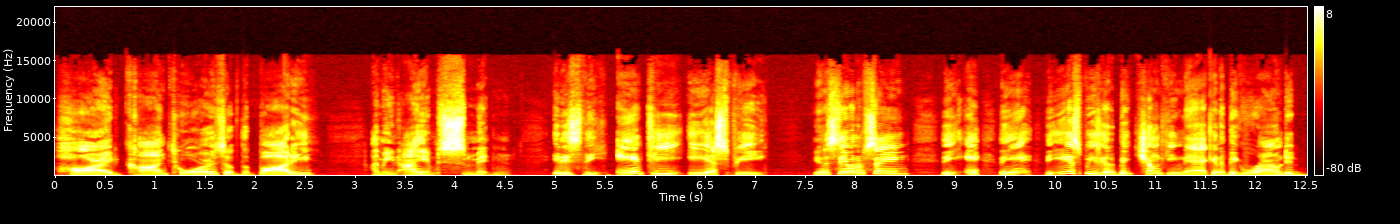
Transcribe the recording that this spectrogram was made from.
hard contours of the body. I mean, I am smitten. It is the anti ESP. You understand what I'm saying? The eh, the eh, the ESP's got a big chunky neck and a big rounded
